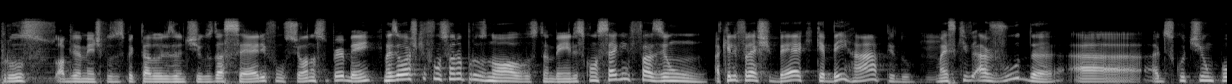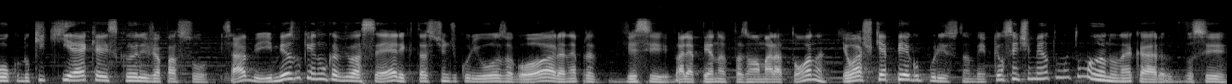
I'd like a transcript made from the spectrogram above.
pros, obviamente, pros espectadores antigos da série, funciona super bem. Mas eu acho que funciona pros novos também também. Eles conseguem fazer um aquele flashback que é bem rápido, uhum. mas que ajuda a, a, discutir um pouco do que, que é que a Scully já passou, sabe? E mesmo quem nunca viu a série, que tá assistindo de curioso agora, né, para ver se vale a pena fazer uma maratona, eu acho que é pego por isso também, porque é um sentimento muito humano, né, cara? Você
